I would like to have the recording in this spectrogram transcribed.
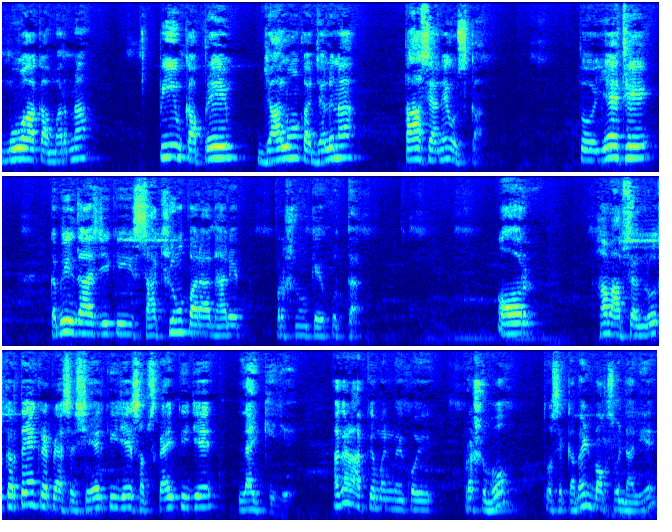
मुआ का मरना, पीव का प्रेम, जालों का जलना ताश यानी उसका। तो यह थे कबीरदास जी की साखियों पर आधारित प्रश्नों के उत्तर। और हम आपसे अनुरोध करते हैं, कृपया से शेयर कीजिए सब्सक्राइब कीजिए लाइक कीजिए। अगर आपके मन में कोई प्रश्न हो तो उसे कमेंट बॉक्स में डालिए।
